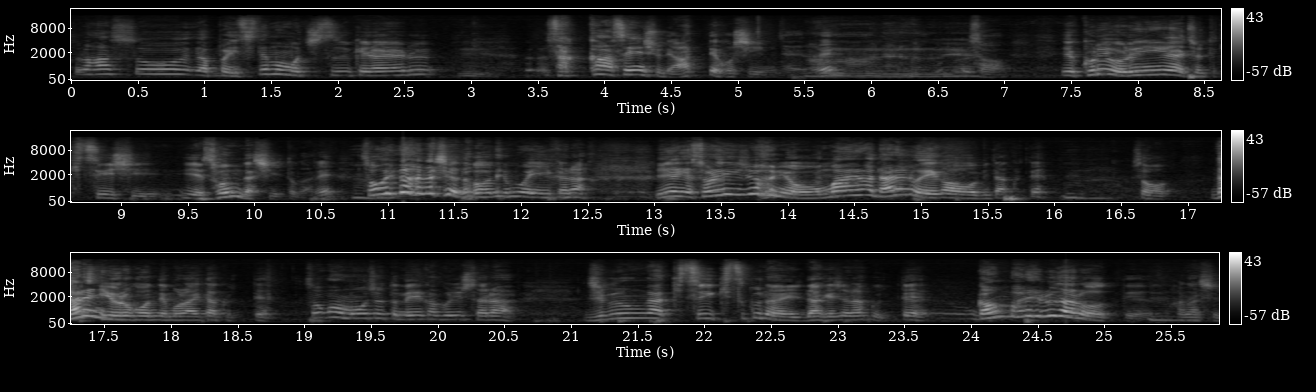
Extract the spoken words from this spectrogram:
その発想をやっぱりいつでも持ち続けられるうん。サッカー選手であってほしいみたいなね。そういやこれ俺にはちょっときついしいや損だしとかね、そういう話はどうでもいいから。いやいやそれ以上にはお前は誰の笑顔を見たくて。うん。そう。誰に喜んでもらいたくって。そこをもうちょっと明確にしたら自分がきついきつくないだけじゃなくって頑張れるだろうっていう話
